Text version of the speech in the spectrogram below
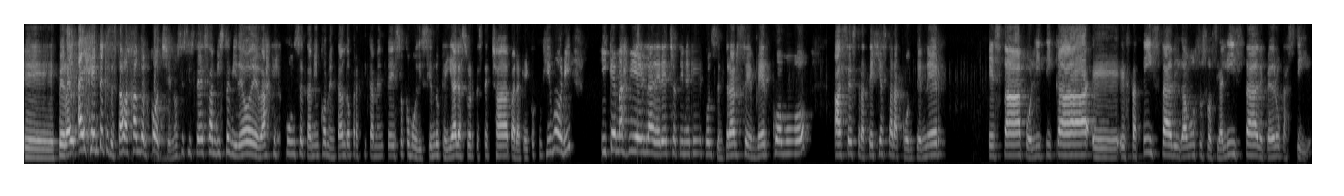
Eh, pero hay, hay, gente que se está bajando el coche. No sé si ustedes han visto el video de Vázquez Kunze también comentando prácticamente eso, como diciendo que ya la suerte está echada para Keiko Fujimori y que más bien la derecha tiene que concentrarse en ver cómo hace estrategias para contener esta política eh, estatista, digamos, o socialista de Pedro Castillo,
